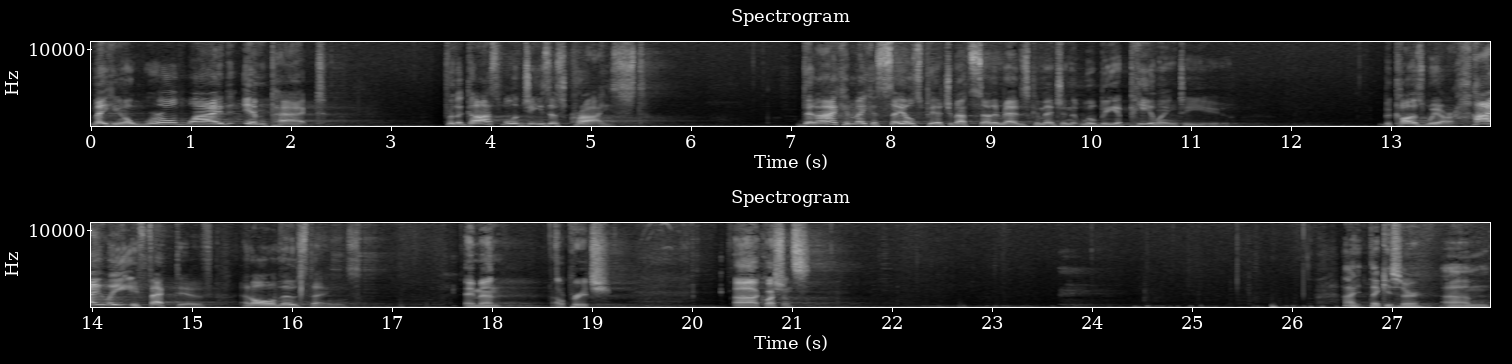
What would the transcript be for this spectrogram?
making a worldwide impact for the gospel of Jesus Christ, then I can make a sales pitch about the Southern Baptist Convention that will be appealing to you because we are highly effective at all of those things. Amen. That'll preach. Uh, questions? Hi, thank you, sir. Um,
